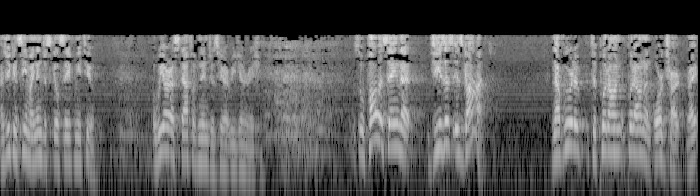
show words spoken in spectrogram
as you can see, my ninja skill saved me too. We are a staff of ninjas here at Regeneration. So Paul is saying that Jesus is God. Now, if we were to, to put on put on an org chart, right,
